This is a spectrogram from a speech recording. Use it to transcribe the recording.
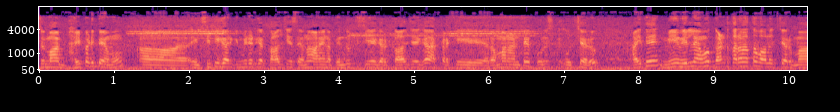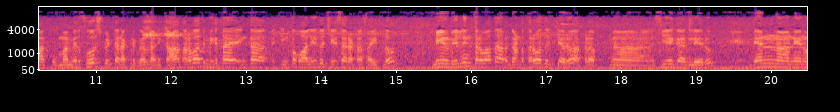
సో మా భయపడిపోయాము. ఆ, సిపి గారికి ఇమీడియట్గా కాల్ చేశాను. ఆయన పెందుర్తి సిఐ గారికి కాల్ చేయగా అక్కడికి రమ్మనంటే పోలీసులు వచ్చారు. అయితే మేము వెళ్ళాము. గంట తర్వాత వాళ్ళు వచ్చారు. మాకు మా మీద ఫోర్స్ పెట్టారు అక్కడికి వెళ్ళడానికి. ఆ తర్వాత మిగతా ఇంకా ఇంకా వాళ్ళు ఏదో చేశారట ఆ సైట్లో మేము వెళ్ళిన తర్వాత ఆ గంట తర్వాత వచ్చారు. అక్కడ సిఏ గారు లేరు. దెన్ నేను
